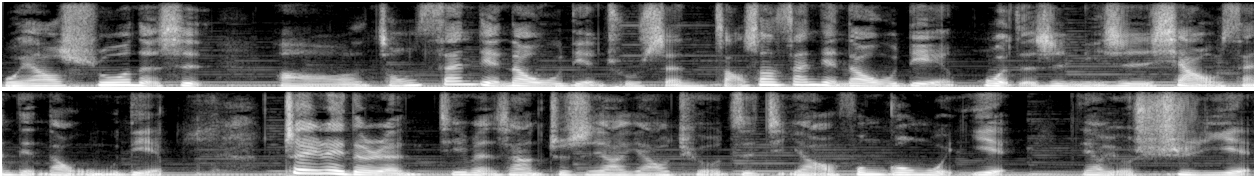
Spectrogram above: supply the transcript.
我要说的是，呃，从三点到五点出生，早上三点到五点，或者是你是下午三点到五点，这一类的人，基本上就是要要求自己要丰功伟业，要有事业，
